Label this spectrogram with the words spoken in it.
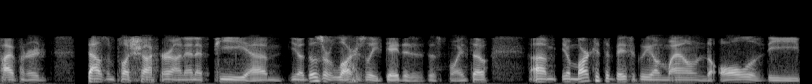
500,000 plus shocker on NFP, um, you know those are largely dated at this point. So um, you know markets have basically unwound all of the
